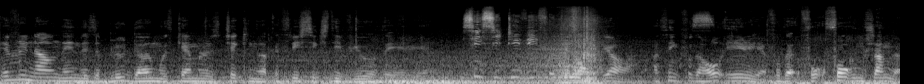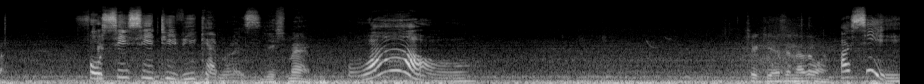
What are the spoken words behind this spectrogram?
Every now and then there's a blue dome with cameras checking like a 360 view of the area. CCTV footage. Like, yeah, I think for the whole area, for the for, for Umhlanga. For CCTV cameras. Yes, ma'am. Wow. Check, here's another one. I see.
